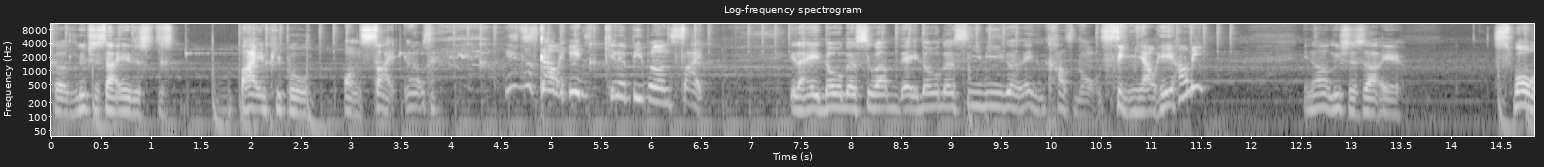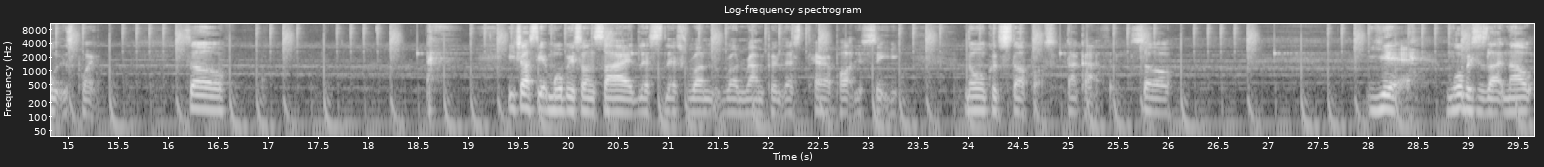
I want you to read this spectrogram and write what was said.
Because Lucius out here just, just biting people on sight, you know what I'm saying? He's just out here killing people on sight. He's like, hey, no one gonna see up, hey, no one gonna see me, they don't see me out here, homie. You know, Lucius out here swole at this point. So he tries to get Morbius on side. Let's let's run run rampant. Let's tear apart this city no one could stop us, that kind of thing. So, yeah, Morbius is like, now,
